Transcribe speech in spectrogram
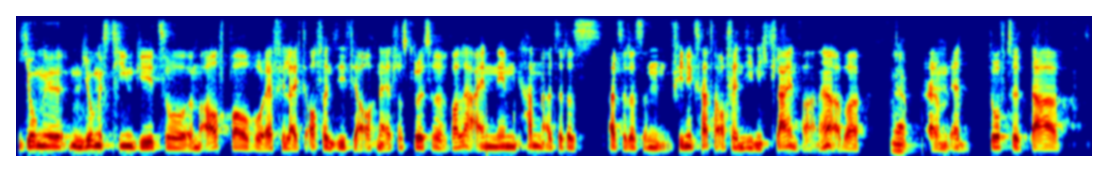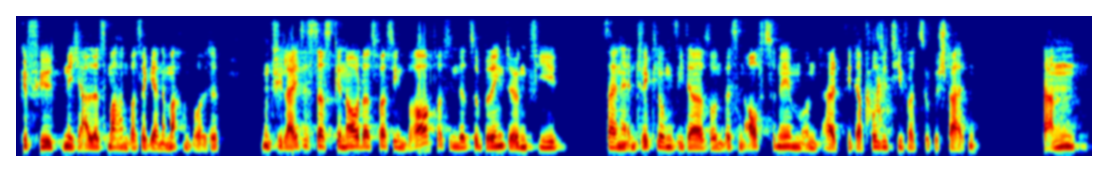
junge, ein junges Team geht, so im Aufbau, wo er vielleicht offensiv ja auch eine etwas größere Rolle einnehmen kann, als er das, als er das in Phoenix hatte, auch wenn die nicht klein war. Ne? Aber ja. ähm, er durfte da gefühlt nicht alles machen, was er gerne machen wollte. Und vielleicht ist das genau das, was ihn braucht, was ihn dazu bringt, irgendwie seine Entwicklung wieder so ein bisschen aufzunehmen und halt wieder positiver zu gestalten. Dann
